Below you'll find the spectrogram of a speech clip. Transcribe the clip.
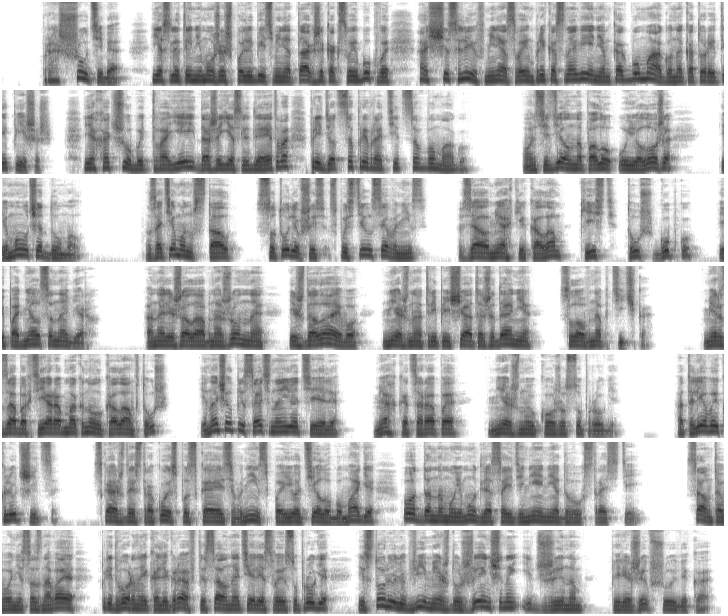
«Прошу тебя, если ты не можешь полюбить меня так же, как свои буквы, осчастлив меня своим прикосновением, как бумагу, на которой ты пишешь. Я хочу быть твоей, даже если для этого придется превратиться в бумагу». Он сидел на полу у ее ложа и молча думал. Затем он встал, сутулившись, спустился вниз, взял мягкий калам, кисть, тушь, губку и поднялся наверх. Она лежала обнаженная и ждала его, нежно трепеща от ожидания, словно птичка. Мирза Бахтияр обмакнул калам в тушь, и начал писать на ее теле, мягко царапая нежную кожу супруги. От левой ключицы, с каждой строкой спускаясь вниз по ее телу бумаге, отданному ему для соединения двух страстей. Сам того не сознавая, придворный каллиграф писал на теле своей супруги историю любви между женщиной и джином, пережившую века.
